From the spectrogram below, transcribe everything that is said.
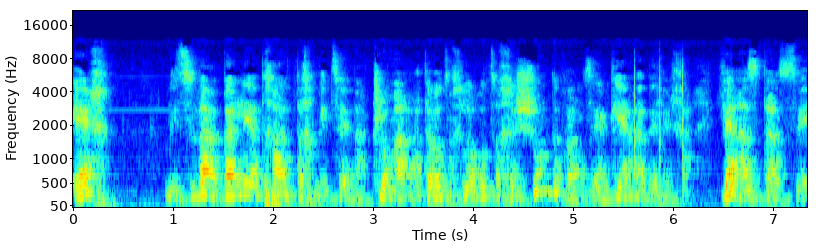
איך? מצווה, בא לידך, אל תחמיצנה. כלומר, אתה לא צריך לרוץ אחרי שום דבר, זה יגיע עד אליך. ואז תעשה.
